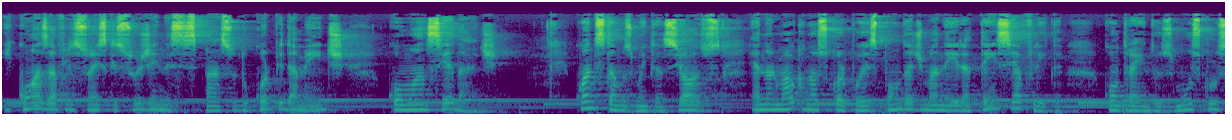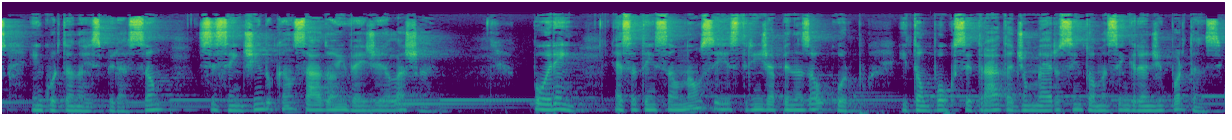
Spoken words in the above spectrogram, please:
e com as aflições que surgem nesse espaço do corpo e da mente, como a ansiedade. Quando estamos muito ansiosos, é normal que o nosso corpo responda de maneira tensa e aflita, contraindo os músculos, encurtando a respiração, se sentindo cansado ao invés de relaxar. Porém, essa tensão não se restringe apenas ao corpo e tampouco se trata de um mero sintoma sem grande importância.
